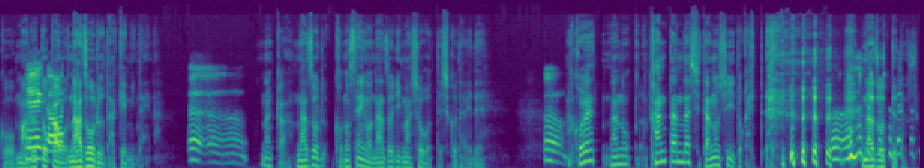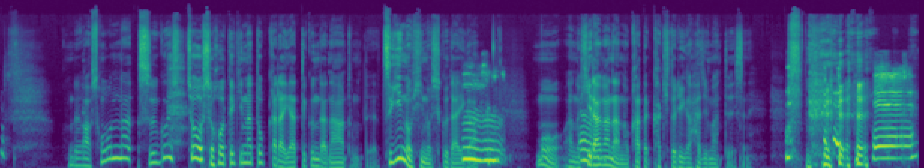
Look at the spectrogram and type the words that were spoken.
こう丸とかをなぞるだけみたいな、うんうんなんかなぞるこの線をなぞりましょうって宿題でうん。あこれあの簡単だし楽しいとか言うん。っ てなぞってたんですよであそんなすごい超初歩的なとこからやっていくんだなと思って次の日の宿題が、うんうん。もうあのうんひらがなのかた書き取りが始まってですね へえ。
